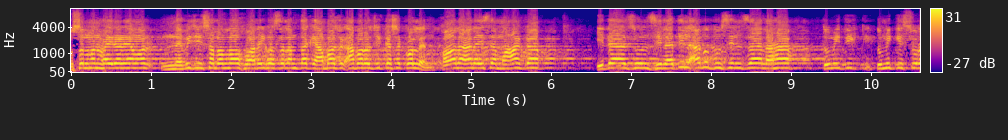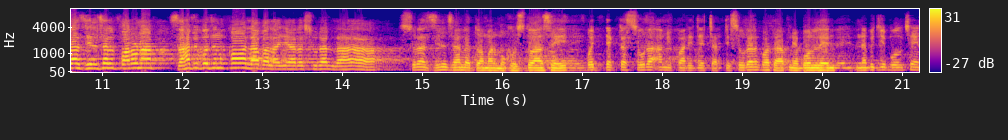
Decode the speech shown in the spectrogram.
মুসলমান ভাইরা আমার, নবীজি সাল্লাল্লাহু আলাইহি ওয়াসাল্লাম তাকে আবার, আবারও জিজ্ঞাসা করলেন ক্বালা আলাইসা মাআকা? ইদা জুলজিলাতিল আরদু জিলজালাহা তুমি তুমি কি সূরা জিলজাল পারো না? সাহাবী বলেন ক্বালা বালা ইয়া রাসূলুল্লাহ। সূরা জিলজালা তো আমার মুখস্থ আছে। প্রত্যেকটা সূরা আমি পারি যে চারটি সূরার কথা আপনি বললেন। নবীজি বলছেন,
